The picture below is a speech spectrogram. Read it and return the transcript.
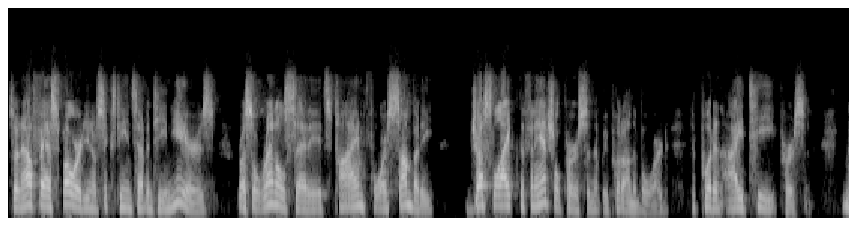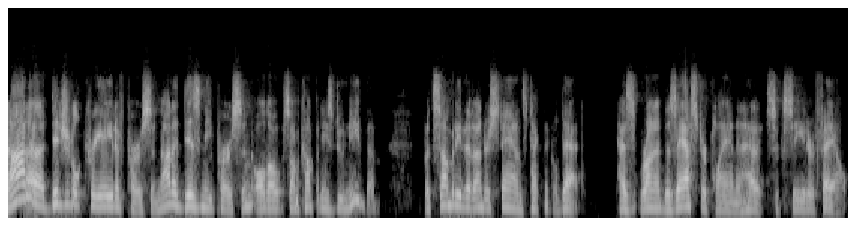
So now fast forward, you know, 16, 17 years, Russell Reynolds said it's time for somebody just like the financial person that we put on the board to put an IT person, not a digital creative person, not a Disney person, although some companies do need them, but somebody that understands technical debt has run a disaster plan and had it succeed or fail,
